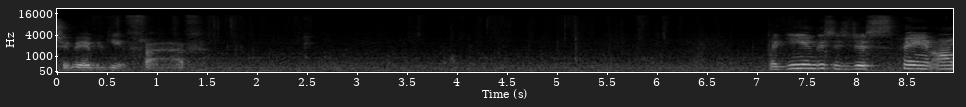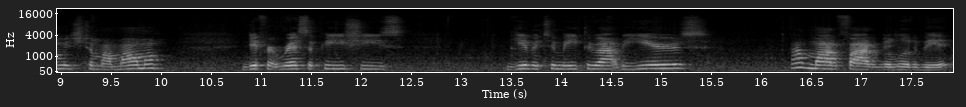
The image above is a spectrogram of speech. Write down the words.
should be able to get five. Again, this is just paying homage to my mama. Different recipes she's given to me throughout the years. I've modified it a little bit.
